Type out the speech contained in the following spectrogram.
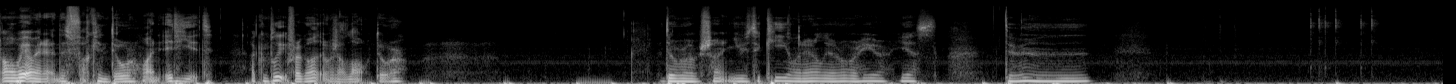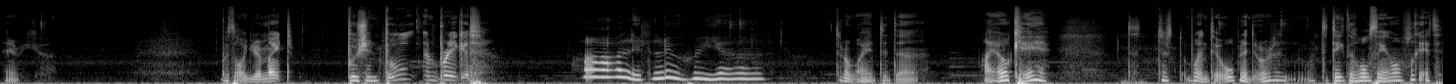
Oh, wait a minute, this fucking door. What an idiot. I completely forgot there was a locked door. The door I was trying to use the key on earlier over here, yes. Duh. There we go. With all your might, push and pull and break it. Hallelujah. Don't know why I did that. I okay. Just wanted to open the door and to take the whole thing off. Look at it.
